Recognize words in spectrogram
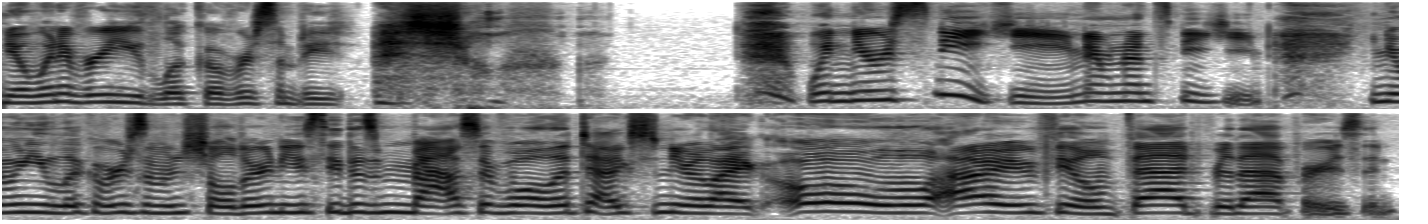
know, whenever you look over somebody's shoulder, when you're sneaking, I'm not sneaking. You know, when you look over someone's shoulder and you see this massive wall of text and you're like, oh, I feel bad for that person.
